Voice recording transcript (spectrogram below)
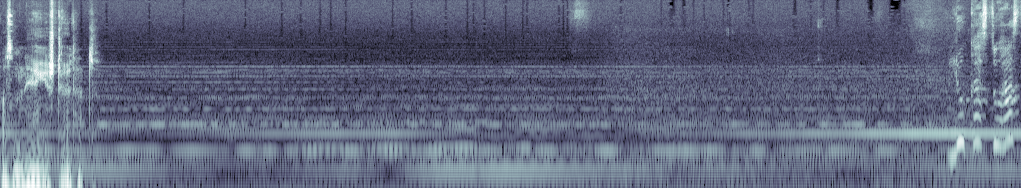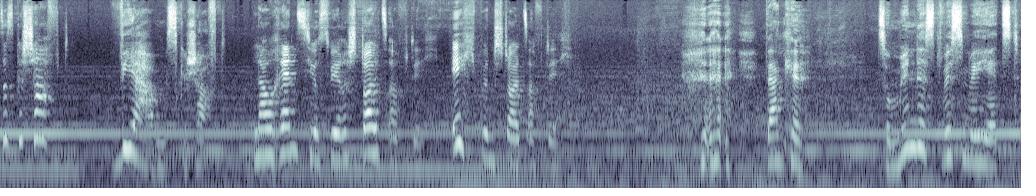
Was man hergestellt hat. Du hast es geschafft. Wir haben es geschafft. Laurentius wäre stolz auf dich. Ich bin stolz auf dich. Danke. Zumindest wissen wir jetzt,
